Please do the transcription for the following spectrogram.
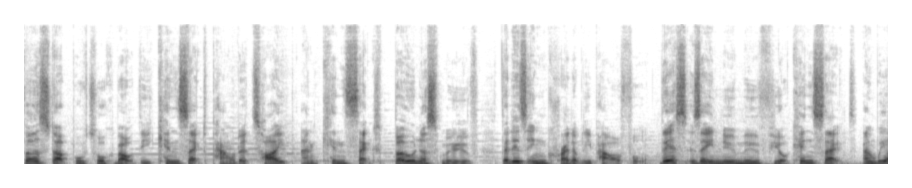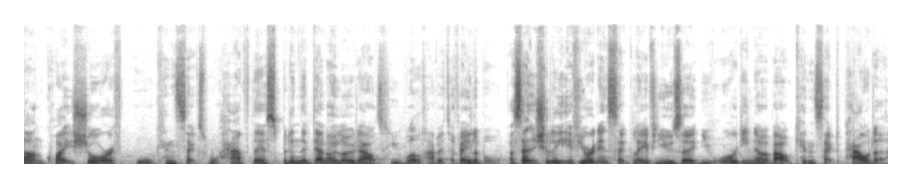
First up, we'll talk about the Kinsect Powder type and Kinsect bonus move that is incredibly powerful. This is a new move for your Kinsect, and we aren't quite sure if all Kinsects will have this, but in the demo loadout you will have it available. Essentially, if you're an Insect Glaive user, you already know about Kinsect Powder.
